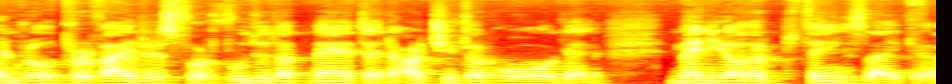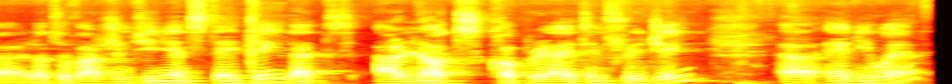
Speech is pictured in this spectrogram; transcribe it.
and wrote providers for voodoo.net and archive.org and many other things like uh, a lot of Argentinian state things that are not copyright infringing uh, anywhere.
